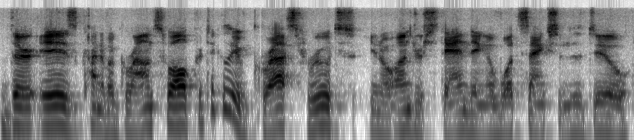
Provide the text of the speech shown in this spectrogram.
there is kind of a groundswell, particularly of grassroots, you know, understanding of what sanctions do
